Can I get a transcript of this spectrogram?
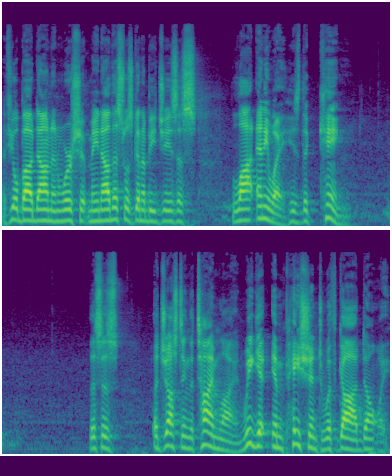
if you'll bow down and worship me. Now, this was going to be Jesus' lot anyway. He's the king. This is adjusting the timeline. We get impatient with God, don't we?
